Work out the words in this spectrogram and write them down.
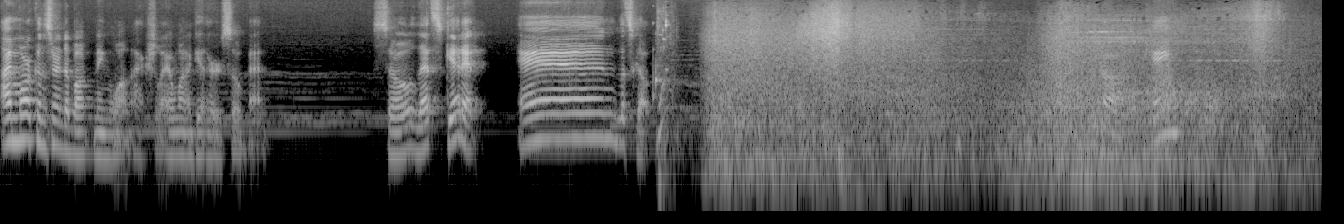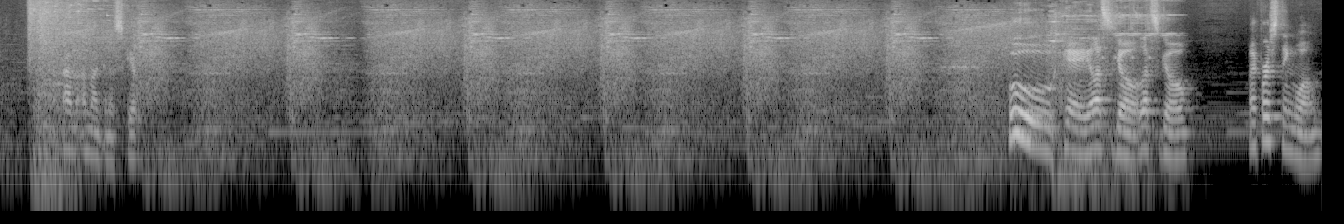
I'm more concerned about Ningguang, actually. I want to get her so bad. So, let's get it. And let's go. Okay. I'm, I'm not gonna skip. Okay, let's go, let's go. My first Ningguang.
